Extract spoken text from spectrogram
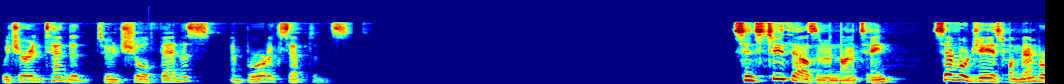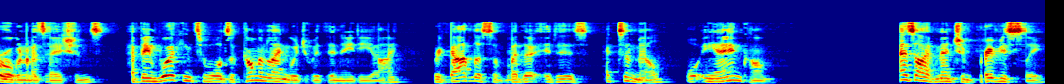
which are intended to ensure fairness and broad acceptance. Since 2019, several GS1 member organisations have been working towards a common language within EDI, regardless of whether it is XML or EANCOM. As I've mentioned previously,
